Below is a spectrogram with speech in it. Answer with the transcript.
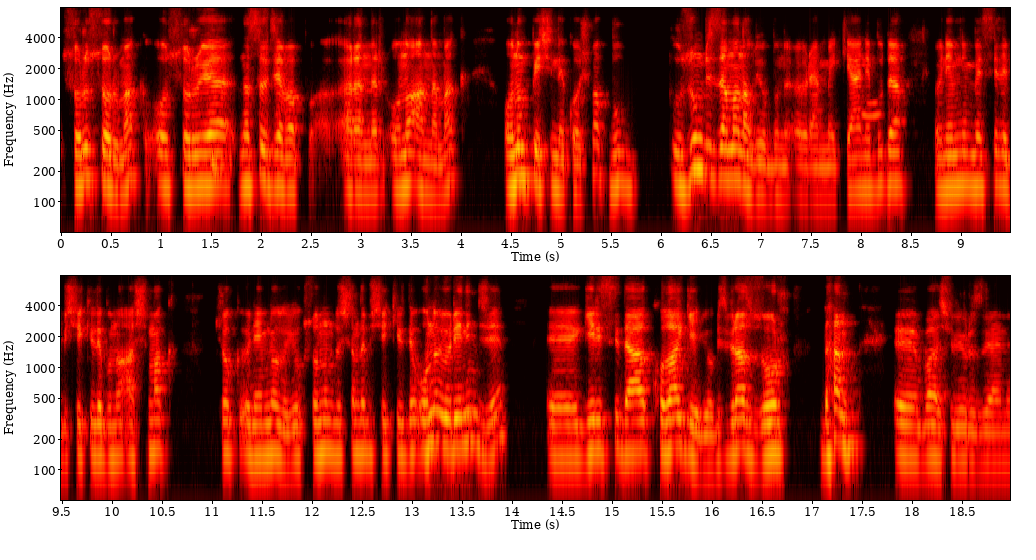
soru sormak, o soruya nasıl cevap aranır onu anlamak onun peşinde koşmak bu uzun bir zaman alıyor bunu öğrenmek. Yani bu da önemli bir mesele. Bir şekilde bunu aşmak çok önemli oluyor. Yoksa onun dışında bir şekilde onu öğrenince e, gerisi daha kolay geliyor. Biz biraz zordan e, başlıyoruz yani.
